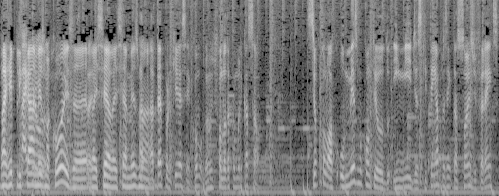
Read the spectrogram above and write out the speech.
Vai replicar vai pro... a mesma coisa? Vai ser, vai ser a mesma. Até porque, assim, como a gente falou da comunicação. Se eu coloco o mesmo conteúdo em mídias que têm apresentações diferentes,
